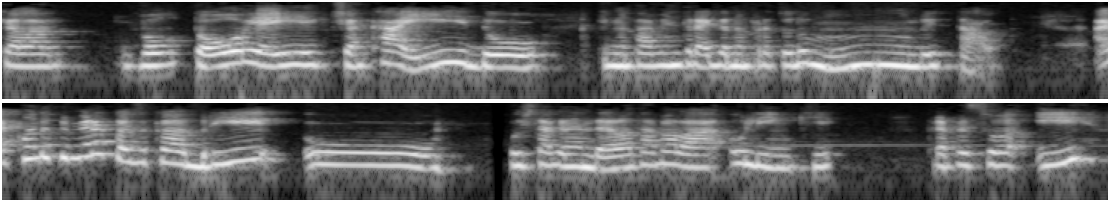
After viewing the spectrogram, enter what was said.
que ela voltou e aí tinha caído, que não estava entregando para todo mundo e tal. Aí quando a primeira coisa que eu abri o, o Instagram dela, tava lá o link para a pessoa ir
